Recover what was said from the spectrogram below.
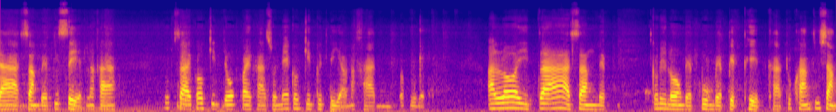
จ้าสั่งแบบพิเศษนะคะ ลูกชายก็กินยกไปค่ะ ส่วนแม่ก็กินก๋วยเตี๋ยวนะคะนี่ก็คือแบบอร่อยจ้าสั่งแบบก็เลยลองแบบปรุงแบบเผ็ดๆค่ะ ทุกครั้งที่สั่ง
